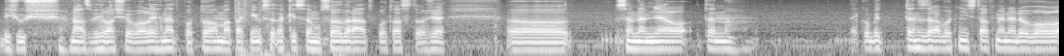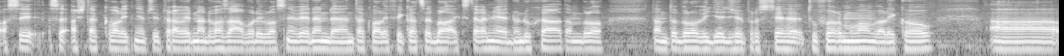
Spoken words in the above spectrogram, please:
když už nás vyhlašovali hned potom a takým se taky se musel brát v potaz to, že uh, jsem neměl ten jakoby ten zdravotní stav mi nedovolil asi se až tak kvalitně připravit na dva závody vlastně v jeden den. Ta kvalifikace byla extrémně jednoduchá, tam, bylo, tam to bylo vidět, že prostě tu formu mám velikou a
